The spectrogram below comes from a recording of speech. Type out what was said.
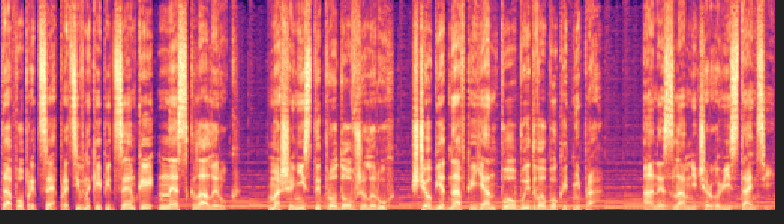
Та, попри це, працівники підземки не склали рук. Машиністи продовжили рух, що об'єднав киян по обидва боки Дніпра. А незламні чергові станції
